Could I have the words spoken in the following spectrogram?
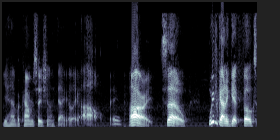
you have a conversation like that, you're like, oh, man. all right. So we've got to get folks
